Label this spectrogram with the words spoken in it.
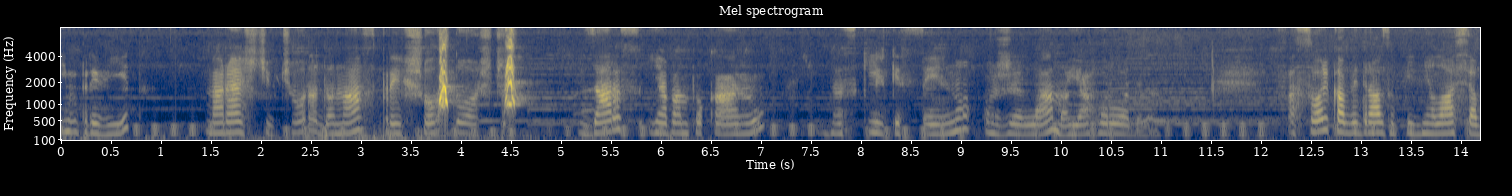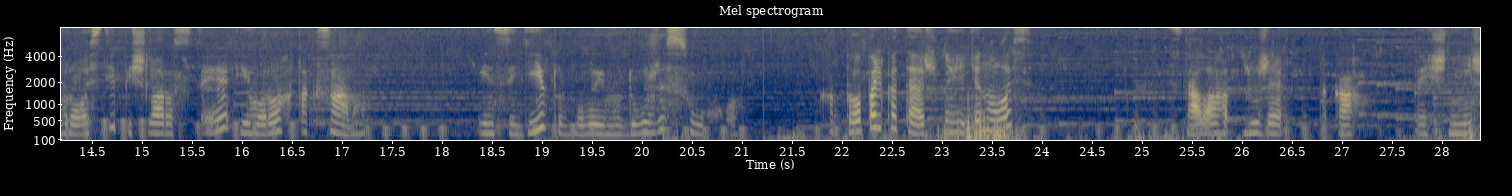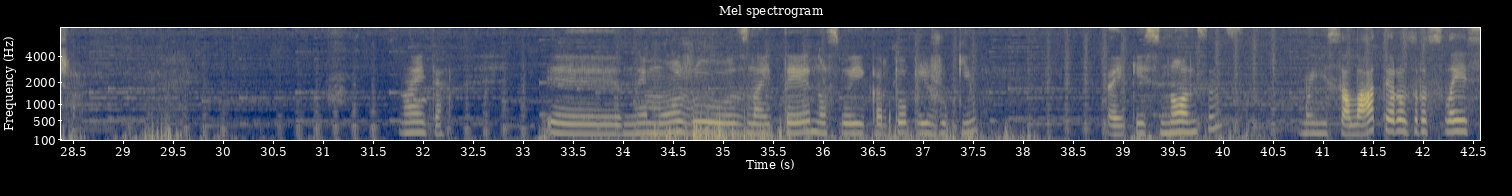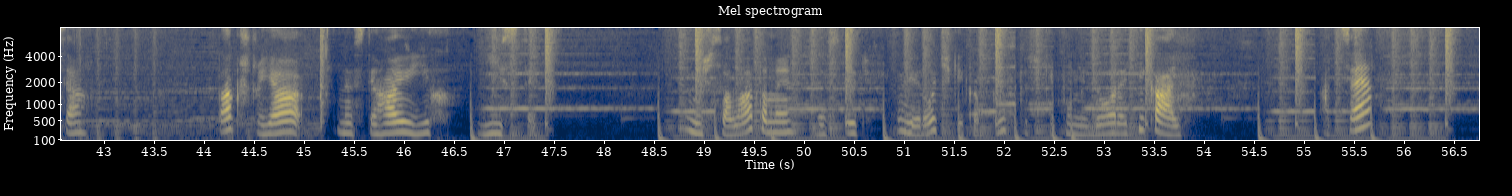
Всім привіт! Нарешті вчора до нас прийшов дощ. Зараз я вам покажу, наскільки сильно ожила моя городина. Фасолька відразу піднялася в рості, пішла рости, і горох так само. Він сидів, тут було йому дуже сухо. Картопелька теж витягнулась, стала дуже така пишніша. Знаєте, е, не можу знайти на своїй картоплі жуків. Це якийсь нонсенс. Мої салати розрослися. Так що я не встигаю їх їсти. Між салатами ростуть огірочки, капусточки, помідори. Тікай. А це,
